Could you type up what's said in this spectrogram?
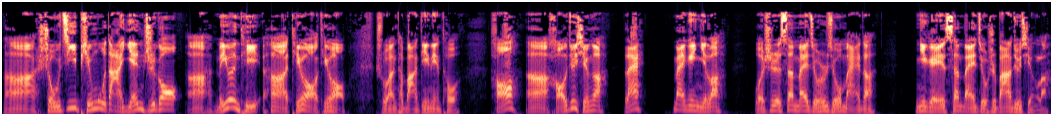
啊，手机屏幕大，颜值高啊，没问题啊，挺好，挺好。”说完，他爸点点头：“好啊，好就行啊，来卖给你了，我是三百九十九买的，你给三百九十八就行了。”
